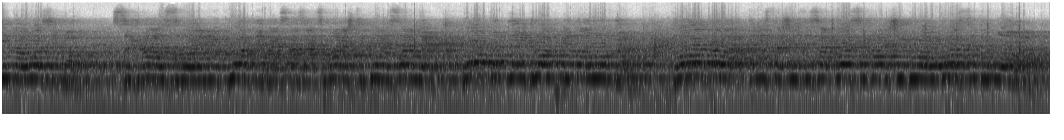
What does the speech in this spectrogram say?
Никита Осипов сыграл свой рекордный, так сказать, матч. Теперь самый опытный игрок Металлурга. До этого 368 матчей было у Кости Дубнова.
